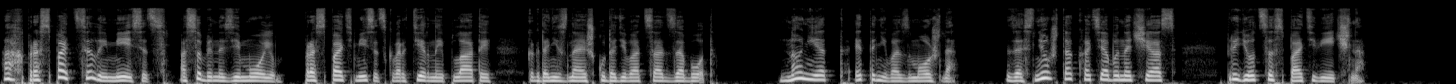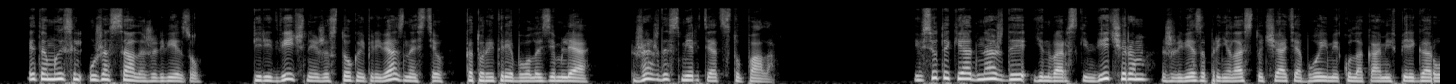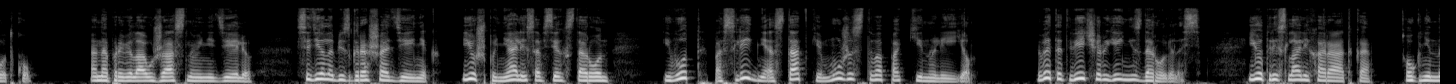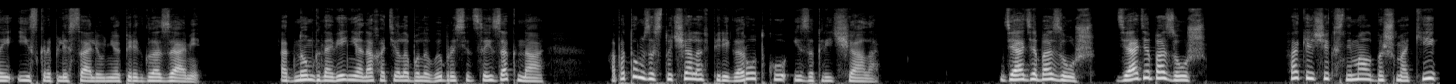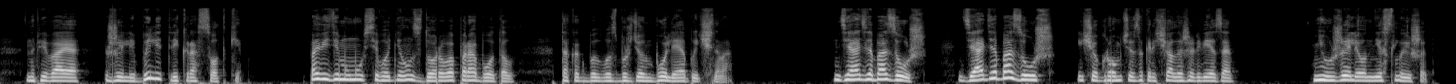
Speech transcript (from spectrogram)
Ах, проспать целый месяц, особенно зимою, проспать месяц квартирной платы, когда не знаешь, куда деваться от забот. Но нет, это невозможно. Заснешь так хотя бы на час — придется спать вечно. Эта мысль ужасала Жильвезу. Перед вечной жестокой привязанностью, которой требовала земля, жажда смерти отступала. И все-таки однажды январским вечером Жильвеза принялась стучать обоими кулаками в перегородку. Она провела ужасную неделю, сидела без гроша денег, ее шпыняли со всех сторон, и вот последние остатки мужества покинули ее. В этот вечер ей не здоровилось. Ее трясла лихорадка. Огненные искры плясали у нее перед глазами. Одно мгновение она хотела было выброситься из окна, а потом застучала в перегородку и закричала. «Дядя Базуш! Дядя Базуш!» Факельщик снимал башмаки, напевая «Жили-были три красотки». По-видимому, сегодня он здорово поработал, так как был возбужден более обычного. «Дядя Базуш! Дядя Базуш!» — еще громче закричала Жервеза. Неужели он не слышит?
